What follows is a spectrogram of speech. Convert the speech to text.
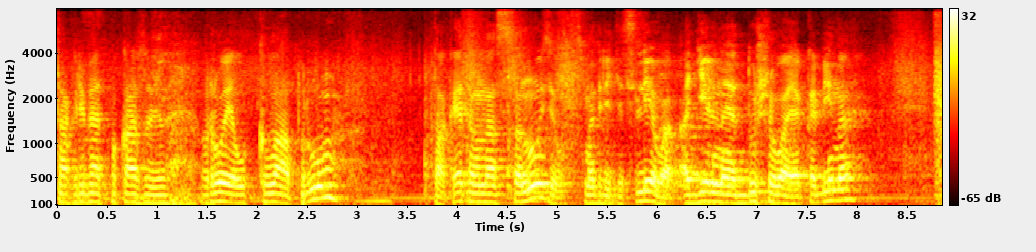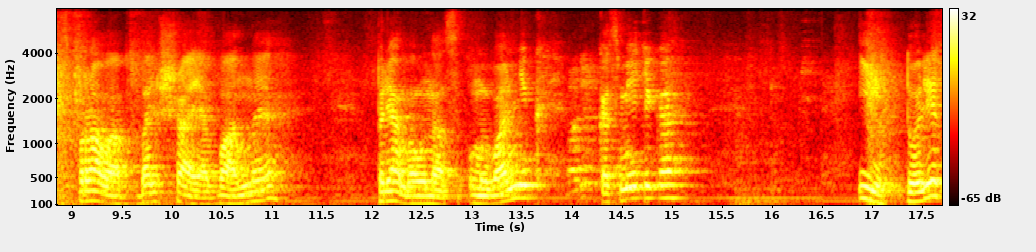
Так, ребят, показываю Royal Club Room. Так, это у нас санузел. Смотрите, слева отдельная душевая кабина. Справа большая ванная. Прямо у нас умывальник, косметика и туалет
